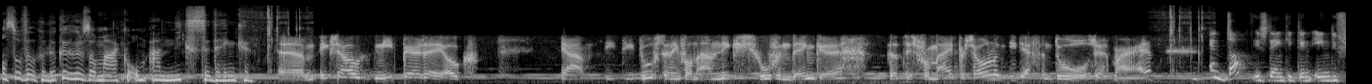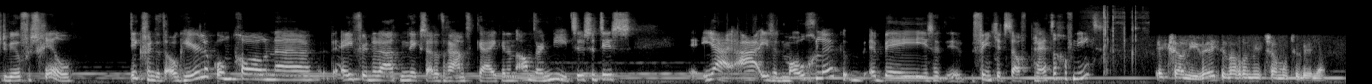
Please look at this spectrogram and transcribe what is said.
ons zoveel gelukkiger zou maken om aan niks te denken. Ehm, ik zou niet per se ook ja, die, die doelstelling van aan niks hoeven denken. Dat is voor mij persoonlijk niet echt een doel, zeg maar. Hè? En dat is denk ik een individueel verschil. Ik vind het ook heerlijk om gewoon eh, even inderdaad niks uit het raam te kijken en een ander niet. Dus het is, ja, A, is het mogelijk? B, is het, vind je het zelf prettig of niet? Ik zou niet weten waarom je het zou moeten willen.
